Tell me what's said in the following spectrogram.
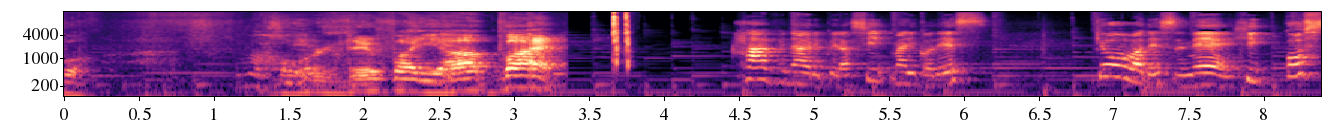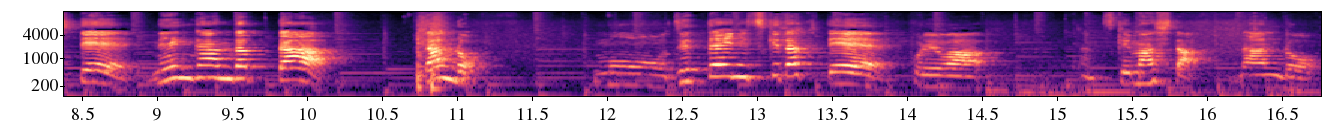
わ。これはやばい。ハーブのある暮らしマリコです。今日はですね引っ越して念願だった暖炉。もう絶対につけたくてこれはつけました。暖炉。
